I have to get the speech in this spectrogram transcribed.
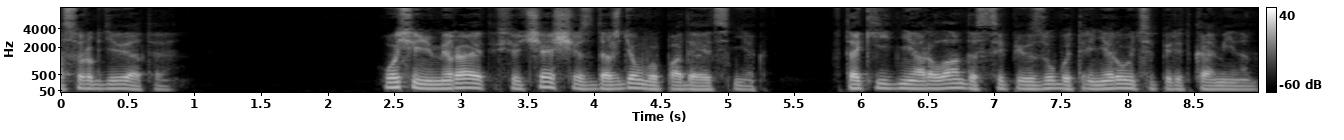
49. Осень умирает, и все чаще с дождем выпадает снег. В такие дни Орландо, сцепив зубы, тренируется перед камином.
